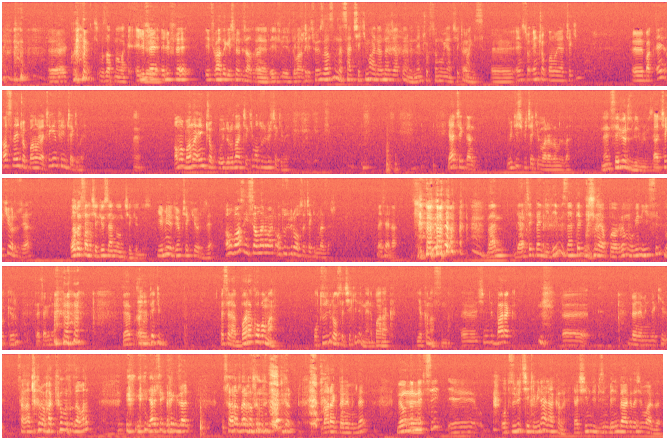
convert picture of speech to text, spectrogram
e, uzatmamak. Elif'e dileğiyle. Elif'le irtibata geçmemiz lazım. Evet Elif'le irtibata geçmemiz lazım da sen çekimi hala daha cevap vermedin. En çok sana uyan çekim Evet. hangisi? Ee, en so- en çok bana uyan çekim. Ee, bak en aslında en çok bana uyan çekim film çekimi. Evet. Ama bana en çok uydurulan çekim 31 çekimi. Gerçekten müthiş bir çekim var aramızda. Yani seviyoruz birbirimizi. Ya çekiyoruz ya. o da Ama seni bana- çekiyor sen de onu çekiyorsun. Yemin ediyorum çekiyoruz ya. Ama bazı insanlar var 31 olsa çekilmezler. Mesela. Ben gerçekten gideyim mi? Sen tek başına yap programı. Bugün iyisin bakıyorum. Teşekkür Ya e, peki mesela Barack Obama 31 olsa çekilir mi? Yani Barack yakın aslında. Ee, şimdi Barak e, dönemindeki sanatlara baktığımız zaman gerçekten güzel sanatlar olduğunu düşünüyorum. Barak döneminde. Ve onların Ee, hepsi e, 31 çekimiyle alakalı. Ya şimdi bizim benim bir arkadaşım vardı.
